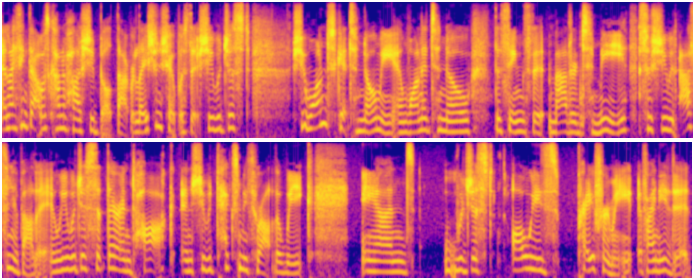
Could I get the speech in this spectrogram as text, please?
And I think that was kind of how she built that relationship was that she would just she wanted to get to know me and wanted to know the things that mattered to me. So she would ask me about it and we would just sit there and talk. And she would text me throughout the week and would just always pray for me if I needed it.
